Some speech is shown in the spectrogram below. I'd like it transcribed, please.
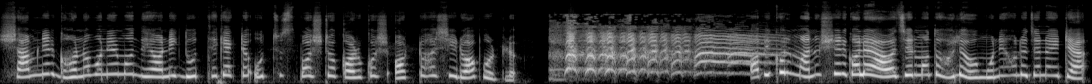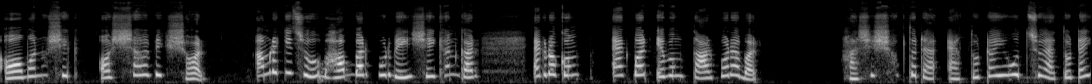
সামনের ঘন বনের মধ্যে অনেক দূর থেকে একটা উচ্চ স্পষ্ট কর্কশ অট্টহাসি রব উঠল। অবিকল মানুষের গলার আওয়াজের মতো হলেও মনে হলো যেন এটা অমানসিক, অস্বাভাবিক স্বর। আমরা কিছু ভাববার পূর্বেই সেইখানকার একরকম একবার এবং তারপর আবার। হাসির শব্দটা এতটাই উচ্চ, এতটাই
